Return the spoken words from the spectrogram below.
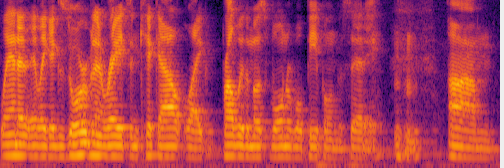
land at, at, like exorbitant rates and kick out like probably the most vulnerable people in the city. Um,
